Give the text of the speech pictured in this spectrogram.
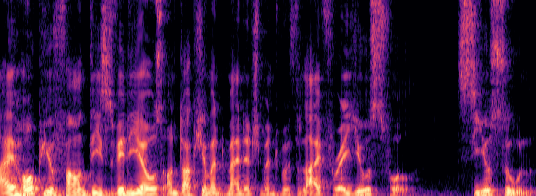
I hope you found these videos on document management with Liferay useful. See you soon.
